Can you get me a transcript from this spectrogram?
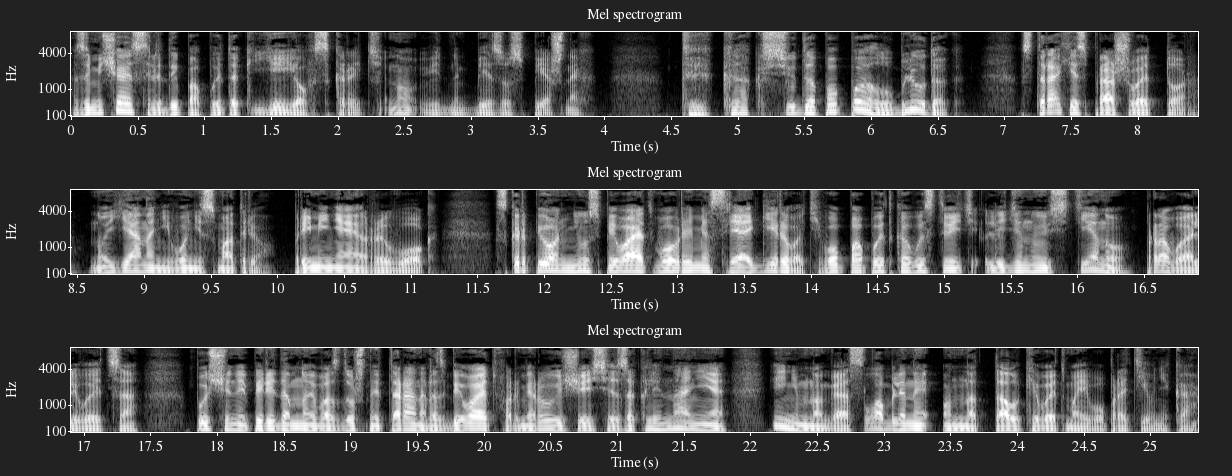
Замечаю следы попыток ее вскрыть, ну, видно, безуспешных. «Ты как сюда попал, ублюдок?» В страхе спрашивает Тор, но я на него не смотрю. Применяю рывок. Скорпион не успевает вовремя среагировать, его попытка выставить ледяную стену проваливается. Пущенный передо мной воздушный таран разбивает формирующееся заклинание, и немного ослабленный он наталкивает моего противника.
